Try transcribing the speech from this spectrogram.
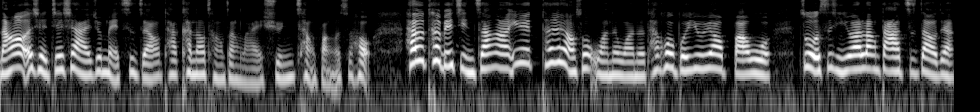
然后而且接下来就每次只要他看到厂长来巡厂房的时候，他就特别紧张啊，因为他就想说完了完了，他会不会又要把我做的事情又要让大家知道这样？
